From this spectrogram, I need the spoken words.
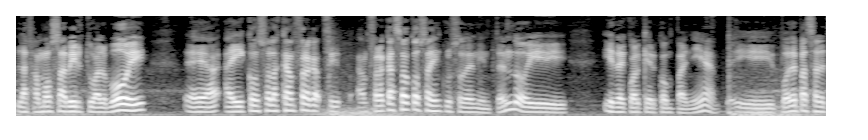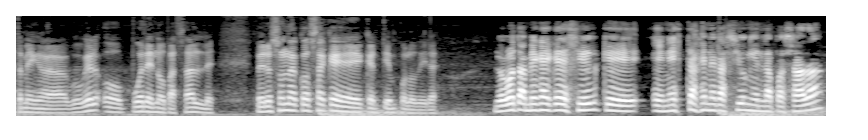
la famosa Virtual Boy, eh, hay consolas que han, han fracasado cosas incluso de Nintendo y y de cualquier compañía. Y puede pasarle también a Google o puede no pasarle. Pero es una cosa que, el tiempo lo dirá. Luego también hay que decir que en esta generación y en la pasada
